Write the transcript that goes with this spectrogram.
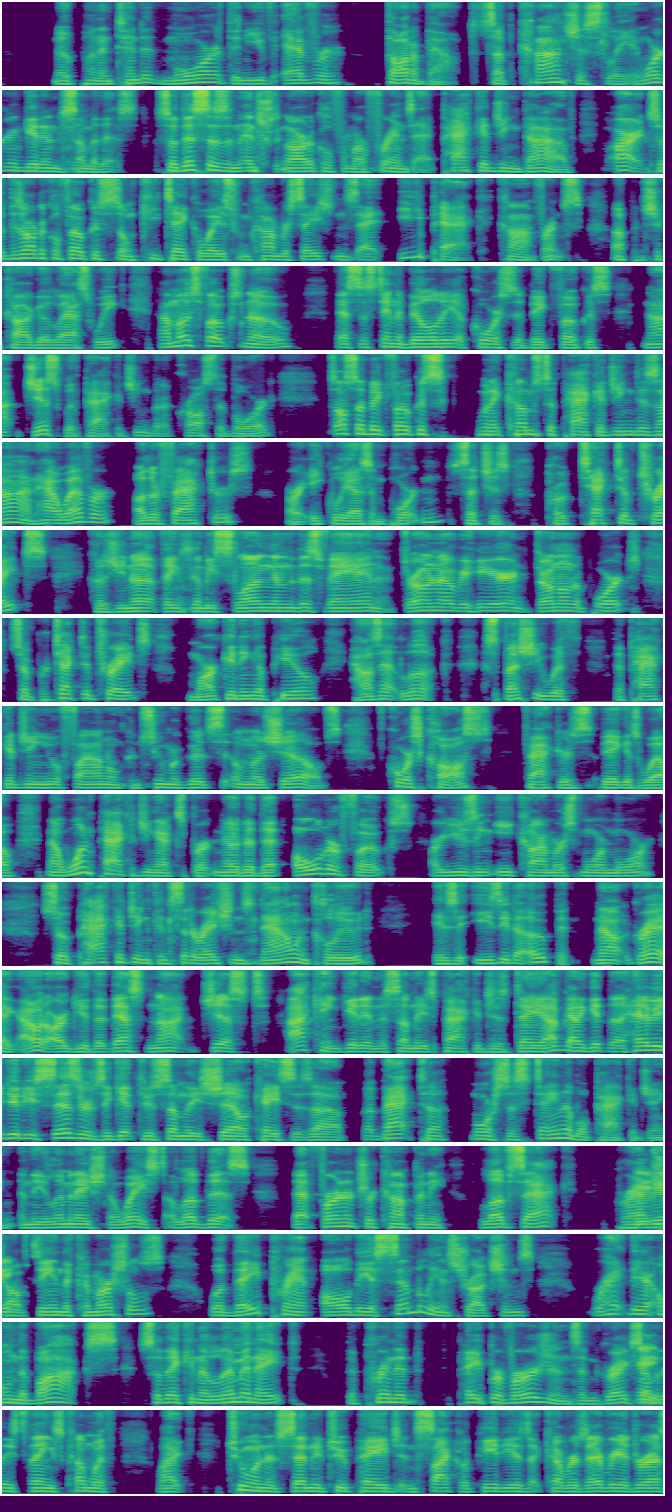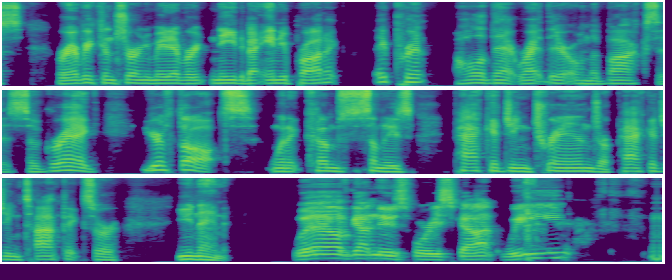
no pun intended, more than you've ever thought about subconsciously. And we're going to get into some of this. So, this is an interesting article from our friends at Packaging Dive. All right. So, this article focuses on key takeaways from conversations at EPAC conference up in Chicago last week. Now, most folks know that sustainability, of course, is a big focus, not just with packaging, but across the board. It's also a big focus when it comes to packaging design. However, other factors are equally as important, such as protective traits, because you know that thing's going to be slung into this van and thrown over here and thrown on the porch. So, protective traits, marketing appeal, how's that look? Especially with the packaging you'll find on consumer goods sitting on those shelves. Of course, cost factors big as well. Now, one packaging expert noted that older folks are using e commerce more and more. So, packaging considerations now include is it easy to open? Now, Greg, I would argue that that's not just, I can't get into some of these packages day. I've got to get the heavy duty scissors to get through some of these shell cases. Uh, but back to more sustainable packaging and the elimination of waste. I love this. That furniture company, Lovesac, perhaps mm-hmm. y'all have seen the commercials. Well, they print all the assembly instructions right there on the box so they can eliminate the printed paper versions. And Greg, some hey. of these things come with like 272 page encyclopedias that covers every address or every concern you may ever need about any product. They print all of that right there on the boxes. So, Greg, your thoughts when it comes to some of these packaging trends or packaging topics or you name it? Well, I've got news for you, Scott. We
